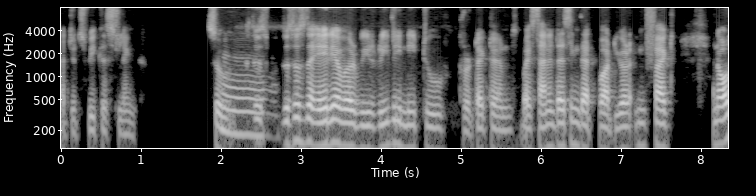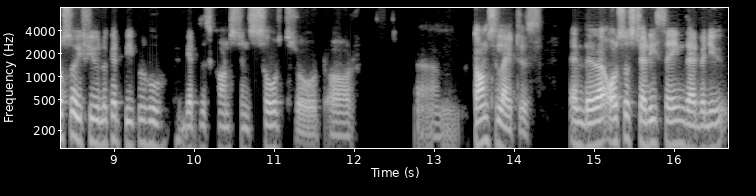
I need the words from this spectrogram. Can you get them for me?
at its weakest link so mm. this, hmm. this is the area where we really need to protect and by sanitizing that part you're in fact and also if you look at people who get this constant sore throat or um, tonsillitis and there are also studies saying that when you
